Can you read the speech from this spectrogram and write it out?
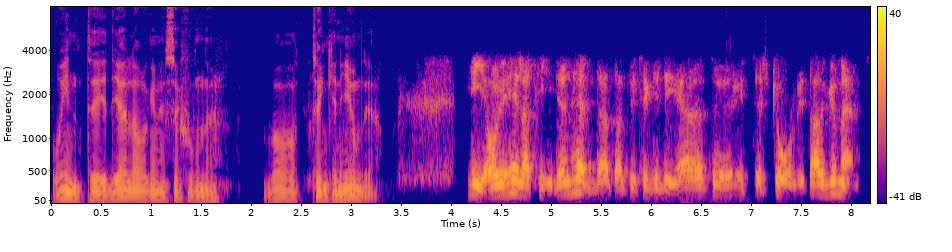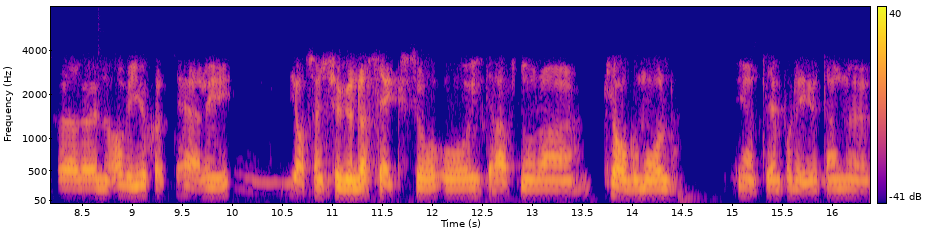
Och inte ideella organisationer. Vad tänker ni om det? Vi har ju hela tiden hävdat att vi tycker det är ett eh, ytterst dåligt argument. För eh, nu har vi ju skött det här i, ja, sedan 2006 och, och inte haft några klagomål egentligen på det utan eh,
